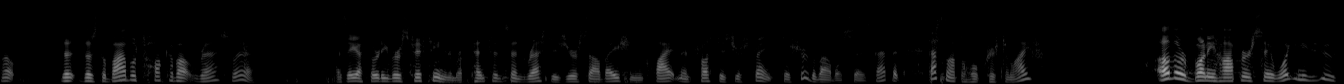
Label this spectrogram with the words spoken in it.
Well, does, does the Bible talk about rest? Well, Isaiah 30, verse 15, and repentance and rest is your salvation, and quiet and trust is your strength. So, sure, the Bible says that, but that's not the whole Christian life. Other bunny hoppers say what you need to do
